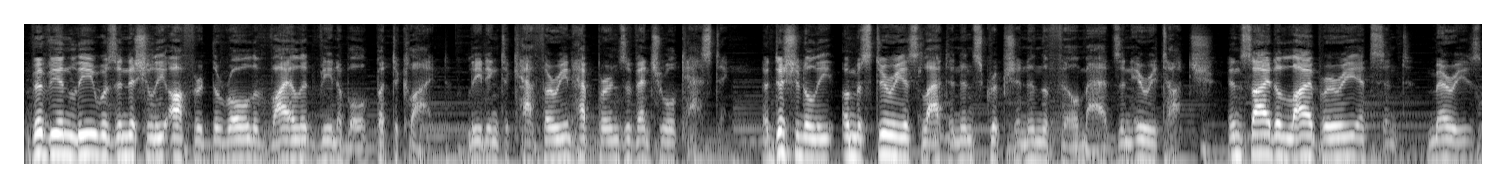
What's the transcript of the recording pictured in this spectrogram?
Vivien Leigh was initially offered the role of Violet Venable but declined, leading to Katharine Hepburn's eventual casting. Additionally, a mysterious Latin inscription in the film adds an eerie touch. Inside a library at St. Mary's,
